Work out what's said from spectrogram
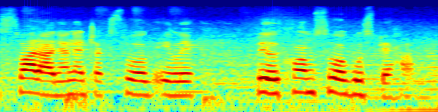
stvaranja nečak svog ili prilikom svog uspjeha.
